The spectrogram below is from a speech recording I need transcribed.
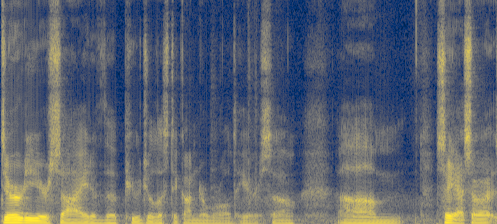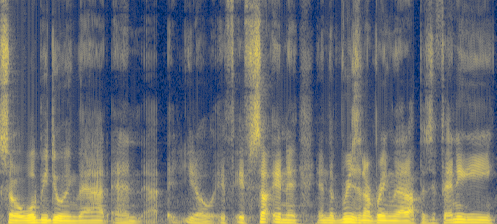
dirtier side of the pugilistic underworld here. So um, so yeah so so we'll be doing that and uh, you know if if so, and and the reason I'm bringing that up is if any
